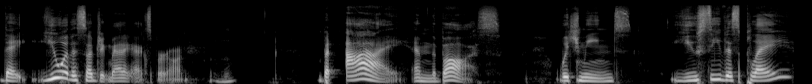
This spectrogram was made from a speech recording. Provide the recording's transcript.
that you are the subject matter expert on. But I am the boss, which means you see this play,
